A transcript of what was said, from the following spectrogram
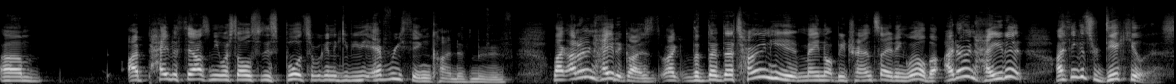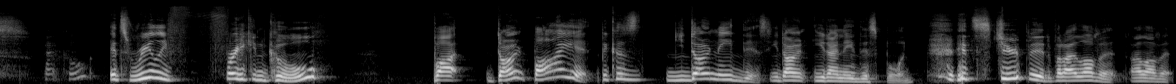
um, I paid a thousand US dollars for this board, so we're going to give you everything kind of move. Like, I don't hate it, guys. Like, the, the, the, tone here may not be translating well, but I don't hate it. I think it's ridiculous. But cool. It's really freaking cool, but don't buy it because you don't need this. You don't, you don't need this board. It's stupid, but I love it. I love it.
